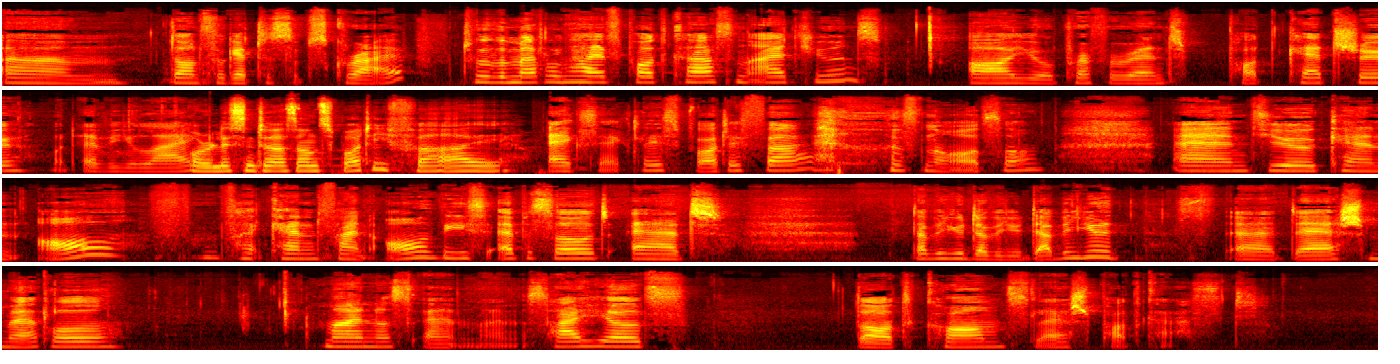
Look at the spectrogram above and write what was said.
um, don't forget to subscribe to the Metal Heights podcast on iTunes or your preferred podcatcher, whatever you like. or listen to us on spotify Exactly, Spotify is now also on. And you can all f- can find all these episodes at www uh, dash metal minus and minus high heels dot com slash podcast.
